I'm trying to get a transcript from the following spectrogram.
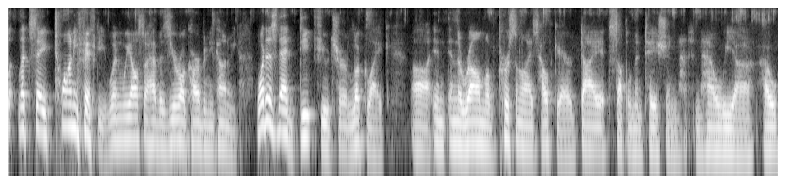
l- let's say 2050, when we also have a zero carbon economy? What does that deep future look like uh, in, in the realm of personalized healthcare, diet, supplementation, and how we, uh, how,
